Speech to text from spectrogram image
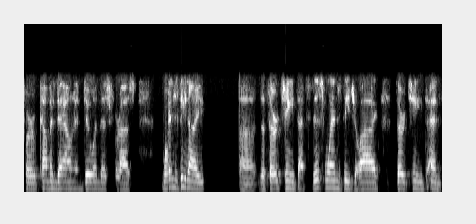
for coming down and doing this for us. Wednesday night, uh, the 13th. That's this Wednesday, July 13th. And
